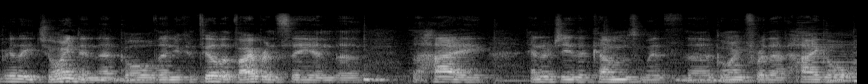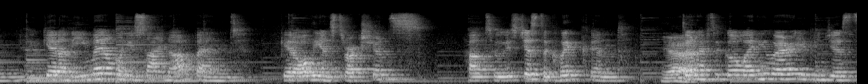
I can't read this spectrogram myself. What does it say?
really joined in that goal then you can feel the vibrancy and the, mm-hmm. the high energy that comes with uh, going for that high goal. You get an email when you sign up and get all the instructions how to. It's just a click and you don't have to go anywhere. You can just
